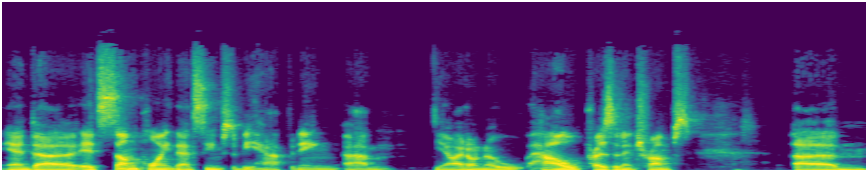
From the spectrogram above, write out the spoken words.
and uh, at some point that seems to be happening. Um, you know, I don't know how President Trump's um,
